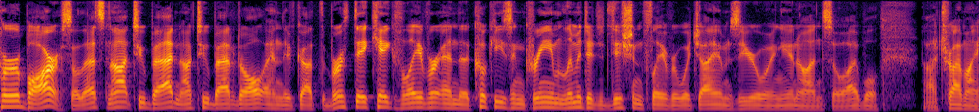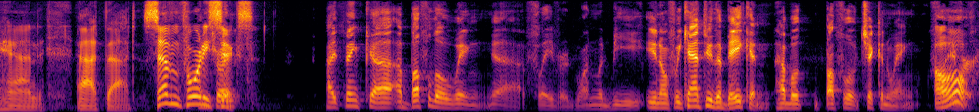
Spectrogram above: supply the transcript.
per bar. So that's not too bad, not too bad at all. And they've got the birthday cake flavor and the cookies and cream limited edition flavor, which I am zeroing in on. So I will uh, try my hand at that. 746. I think uh, a buffalo wing uh, flavored one would be, you know, if we can't do the bacon, how about buffalo chicken wing? Flavor?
